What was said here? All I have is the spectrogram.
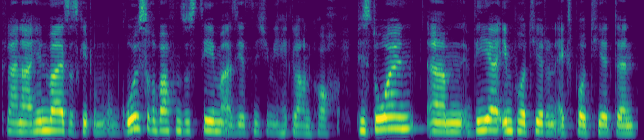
Kleiner Hinweis, es geht um, um größere Waffensysteme, also jetzt nicht irgendwie Heckler und Koch Pistolen. Ähm, wer importiert und exportiert denn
